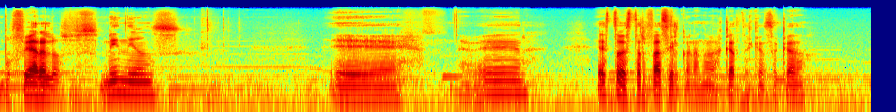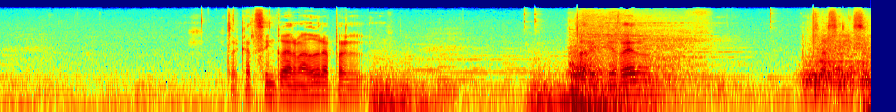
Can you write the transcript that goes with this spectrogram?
bufear a los minions. Eh, a ver. Esto va a estar fácil con las nuevas cartas que han sacado. Sacar 5 de armadura para el, para el guerrero. Facilísimo.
